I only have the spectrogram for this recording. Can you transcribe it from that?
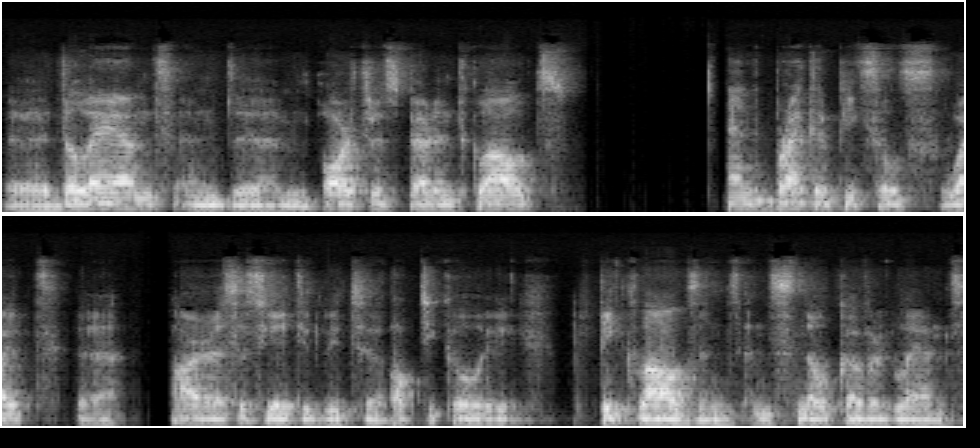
the land, and/or um, transparent clouds. And brighter pixels, white, uh, are associated with uh, optically uh, thick clouds and and snow-covered land.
